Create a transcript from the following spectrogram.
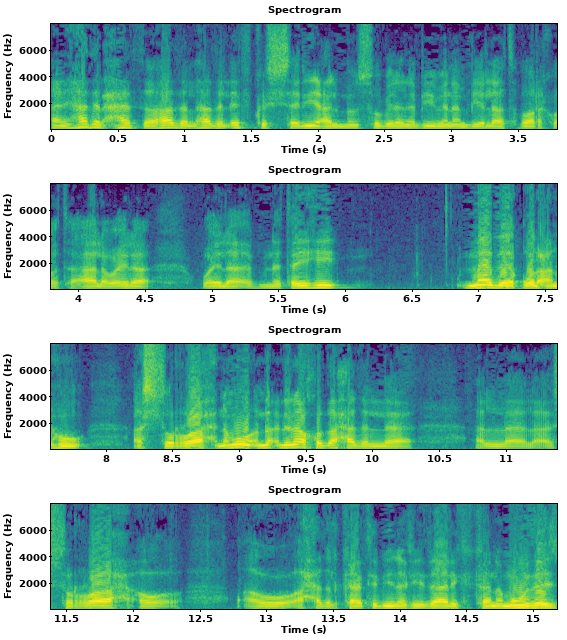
يعني هذا الحادث هذا هذا الإفك الشريع المنسوب إلى نبي من أنبياء الله تبارك وتعالى وإلى وإلى ابنتيه. ماذا يقول عنه الشراح؟ لنأخذ أحد الشراح أو أو أحد الكاتبين في ذلك كنموذج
